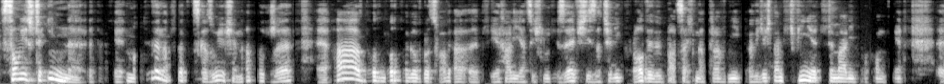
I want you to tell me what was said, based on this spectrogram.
Są jeszcze inne motywy, na przykład wskazuje się na to, że e, a do, do tego Wrocławia e, przyjechali jacyś ludzie ze wsi, zaczęli krowy wypasać na trawnikach, gdzieś tam świnie trzymali pokątnie. E,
